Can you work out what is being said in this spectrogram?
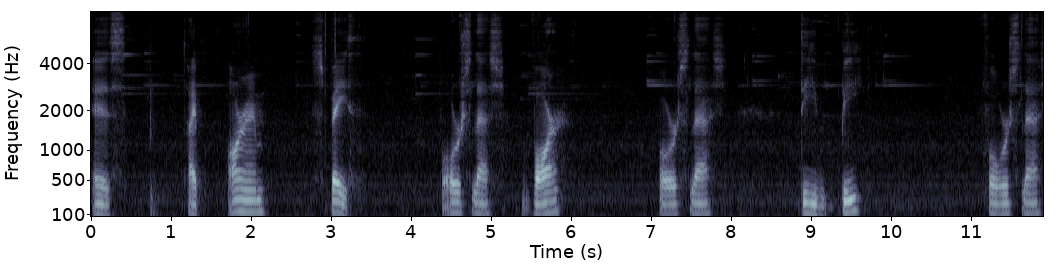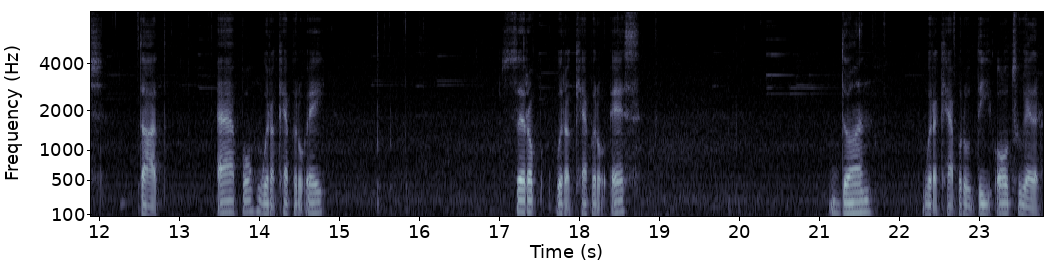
is type rm space forward slash var forward slash db forward slash dot apple with a capital A setup with a capital S done with a capital D all together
